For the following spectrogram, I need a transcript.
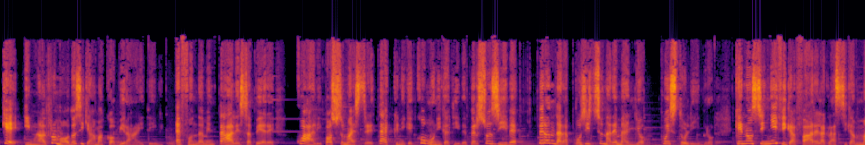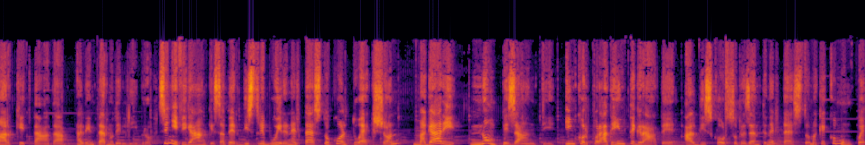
che in un altro modo si chiama copywriting. È fondamentale sapere quali possono essere tecniche comunicative persuasive per andare a posizionare meglio questo libro, che non significa fare la classica marchettata all'interno del libro, significa anche saper distribuire nel testo call to action, magari non pesanti, incorporate, integrate al discorso presente nel testo, ma che comunque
